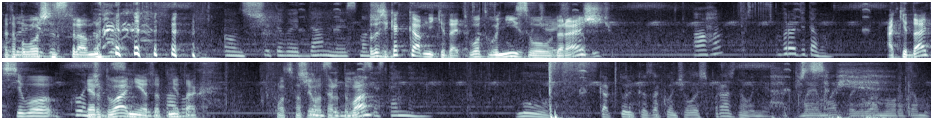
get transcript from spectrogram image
Это было очень странно. Он считывает данные с Подожди, как камни кидать? Вот вниз его убираешь, Ага, вроде того. а кидать всего Кончился R2 нет, это не так. Вот смотри, Чем вот занимались R2. остальные? Ну, как только закончилось празднование, моя мать повела Нора домой.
